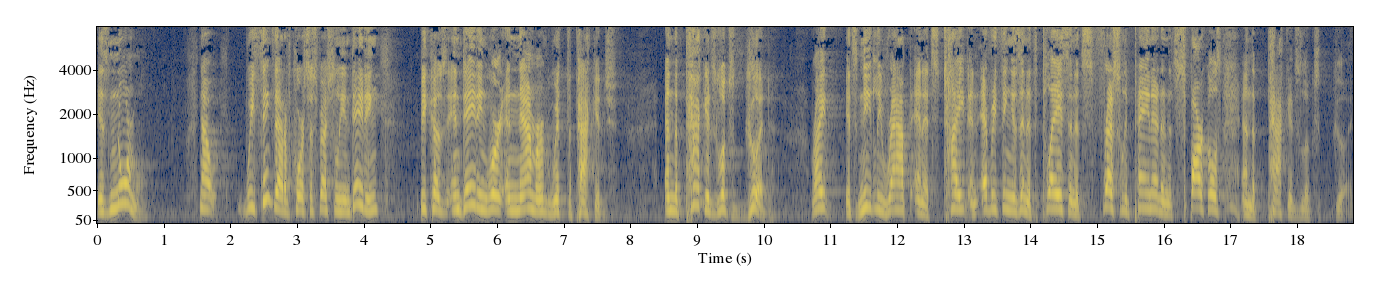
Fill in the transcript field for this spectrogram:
is normal. Now, we think that, of course, especially in dating, because in dating, we're enamored with the package. And the package looks good, right? It's neatly wrapped and it's tight and everything is in its place and it's freshly painted and it sparkles and the package looks good.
